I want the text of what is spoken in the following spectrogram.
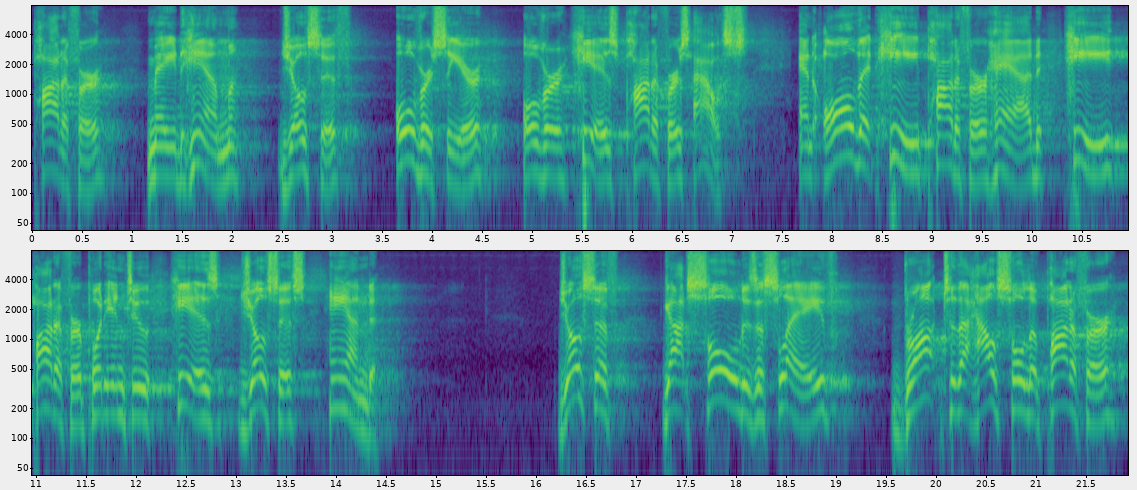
Potiphar, made him, Joseph, overseer over his, Potiphar's house. And all that he, Potiphar, had, he, Potiphar, put into his, Joseph's hand. Joseph got sold as a slave, brought to the household of Potiphar,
